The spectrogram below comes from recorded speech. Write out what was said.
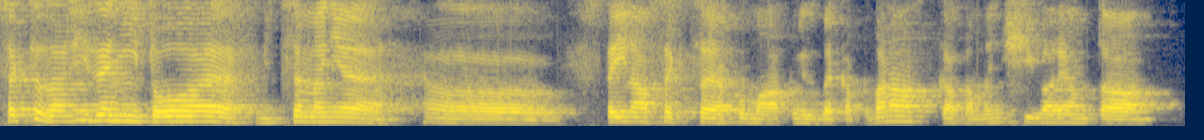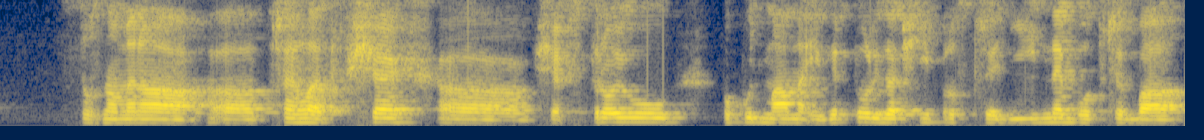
Sekce zařízení, to je víceméně uh, stejná sekce, jako má Acronis Backup 12, ta menší varianta, to znamená uh, přehled všech, uh, všech strojů, pokud máme i virtualizační prostředí, nebo třeba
